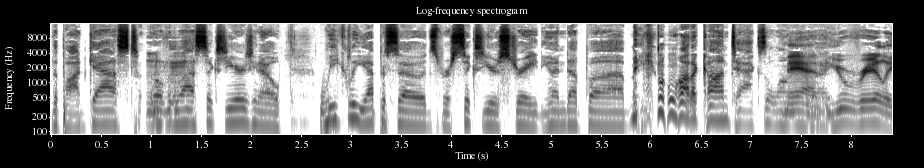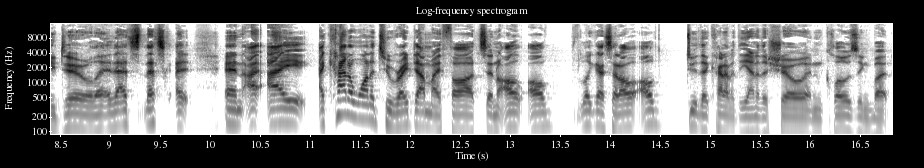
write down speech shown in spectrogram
the podcast over Mm-hmm. the last six years. You know, weekly episodes for six years straight. You end up uh, making a lot of contacts along the way. Man, way. you really do. Like, that's that's, I, and I I, I kind of wanted to write down my thoughts, and I'll I'll like I said, I'll I'll do that kind of at the end of the show and closing, but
